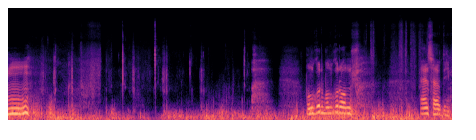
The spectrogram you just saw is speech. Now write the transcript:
Hmm. Bulgur bulgur olmuş. En sevdiğim.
